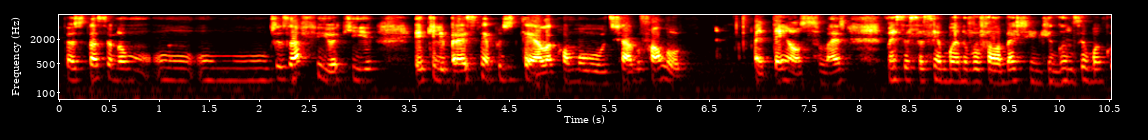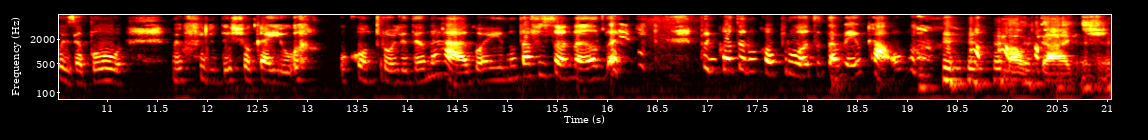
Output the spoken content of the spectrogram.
Então, isso está sendo um, um, um, desafio aqui, equilibrar esse tempo de tela, como o Thiago falou. É tenso, mas, mas essa semana eu vou falar baixinho que aconteceu uma coisa boa. Meu filho deixou cair o, o controle dentro da água e não tá funcionando. Por enquanto eu não compro o outro, tá meio calmo. Maldade.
